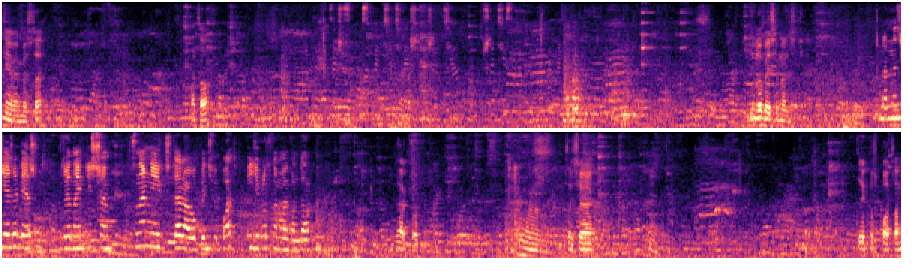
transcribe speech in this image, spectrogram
Nie wiem jeszcze. A co? Chcesz spędzić resztę życia? Nie lubię się męczyć. Mam nadzieję, że wiesz, że najbliższe co najmniej 4 albo 5 wypłat idzie prosto na moje konto. Jak to? W sensie... Jak to spłacam?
